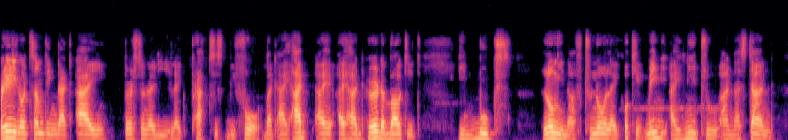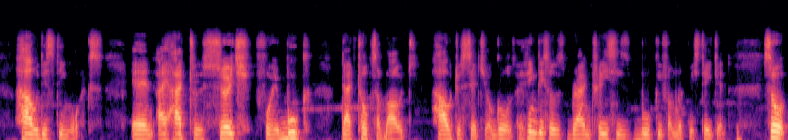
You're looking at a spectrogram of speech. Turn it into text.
really not something that I personally like practiced before, but I had I, I had heard about it in books long enough to know like okay maybe i need to understand how this thing works. And i had to search for a book that talks about how to set your goals. I think this was brian tracy's book if i'm not mistaken. So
